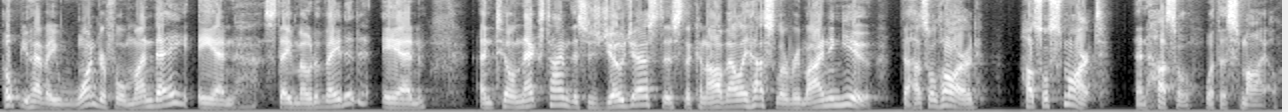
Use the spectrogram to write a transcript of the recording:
Hope you have a wonderful Monday and stay motivated and until next time, this is Joe Justice, the Kanawha Valley Hustler, reminding you to hustle hard, hustle smart, and hustle with a smile.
